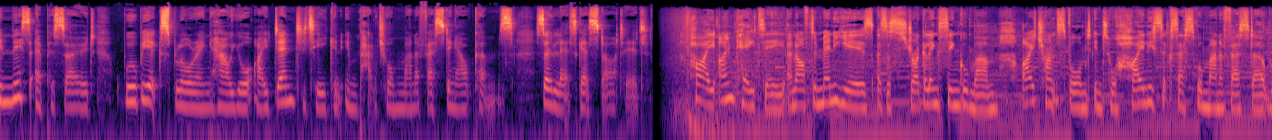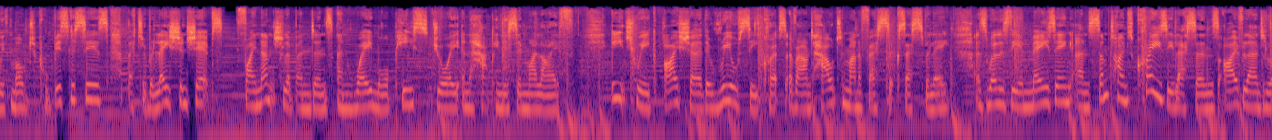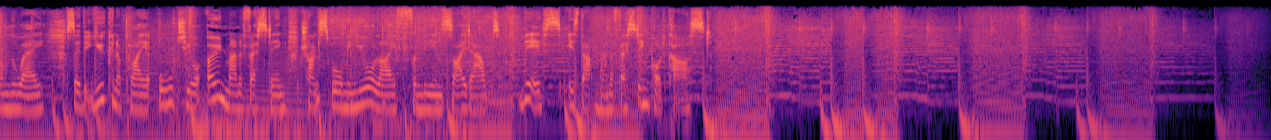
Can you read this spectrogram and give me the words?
In this episode, we'll be exploring how your identity can impact your manifesting outcomes. So let's get started. Hi, I'm Katy, and after many years as a struggling single mum, I transformed into a highly successful manifester with multiple businesses, better relationships, financial abundance, and way more peace, joy, and happiness in my life. Each week, I share the real secrets around how to manifest successfully, as well as the amazing and sometimes crazy lessons I've learned along the way, so that you can apply it all to your own manifesting, transforming your life from the inside out. This is that Manifesting Podcast.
